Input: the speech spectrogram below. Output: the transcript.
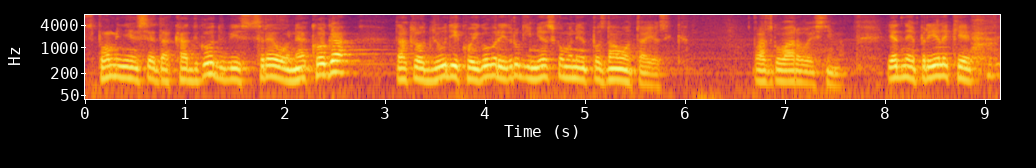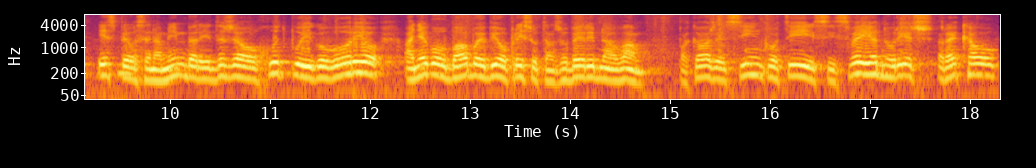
Spominje se da kad god bi sreo nekoga, dakle od ljudi koji govori drugim jezikom, on je poznavao taj jezik. Razgovarao je s njima. Jedne prilike ispeo se na mimber i držao hutbu i govorio, a njegov babo je bio prisutan, Zubair ibn Avam. Pa kaže, sinko, ti si sve jednu riječ rekao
